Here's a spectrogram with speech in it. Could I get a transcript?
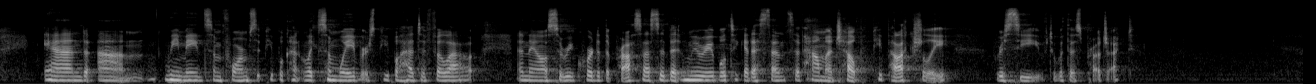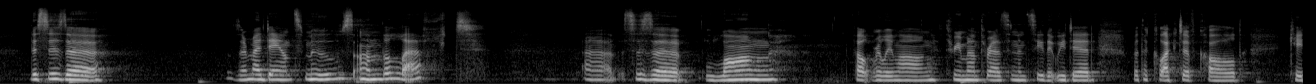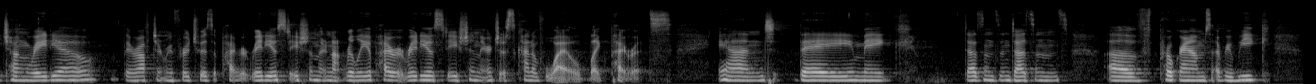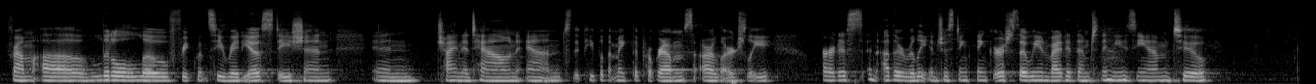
And um, we made some forms that people kind of, like some waivers people had to fill out. And they also recorded the process a bit, and we were able to get a sense of how much help people actually received with this project. This is a, those are my dance moves on the left. Uh, this is a long, felt really long, three month residency that we did with a collective called KCHUNG Radio. They're often referred to as a pirate radio station. They're not really a pirate radio station, they're just kind of wild like pirates. And they make dozens and dozens of programs every week from a little low frequency radio station in Chinatown. And the people that make the programs are largely artists and other really interesting thinkers. So we invited them to the museum to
